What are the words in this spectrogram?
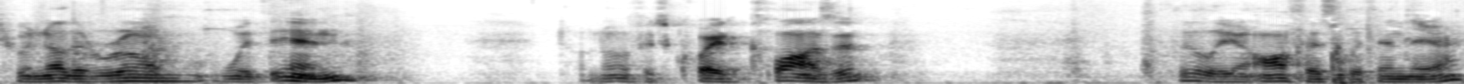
to another room within. Don't know if it's quite a closet. Clearly an office within there.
